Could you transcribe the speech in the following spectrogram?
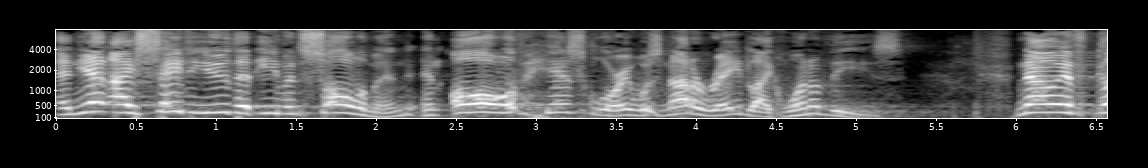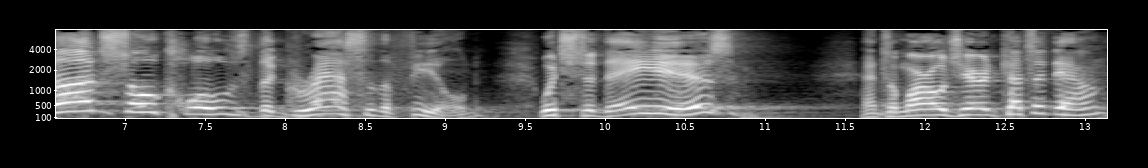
And yet I say to you that even Solomon, in all of his glory, was not arrayed like one of these. Now, if God so clothes the grass of the field, which today is, and tomorrow Jared cuts it down,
